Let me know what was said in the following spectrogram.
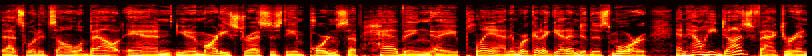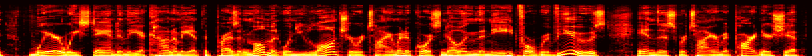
That's what it's all about. And, you know, Marty stresses the importance of having a plan. And we're going to get into this more and how he does factor in where we stand in the economy at the present moment when you launch your retirement. Of course, knowing the need for reviews in this retirement partnership.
